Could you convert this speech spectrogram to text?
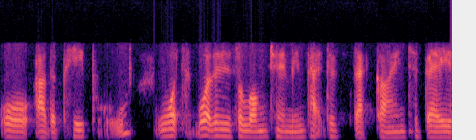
or other people, what what is the long term impact of that going to be?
